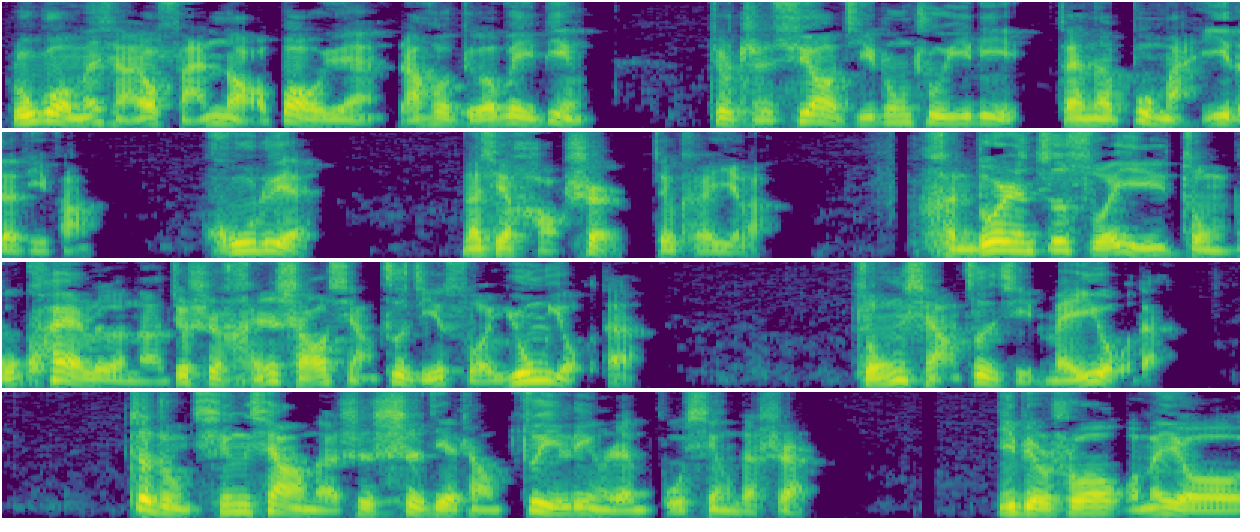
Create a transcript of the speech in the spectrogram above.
如果我们想要烦恼、抱怨，然后得胃病，就只需要集中注意力在那不满意的地方，忽略。那些好事就可以了。很多人之所以总不快乐呢，就是很少想自己所拥有的，总想自己没有的。这种倾向呢，是世界上最令人不幸的事儿。你比如说，我们有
